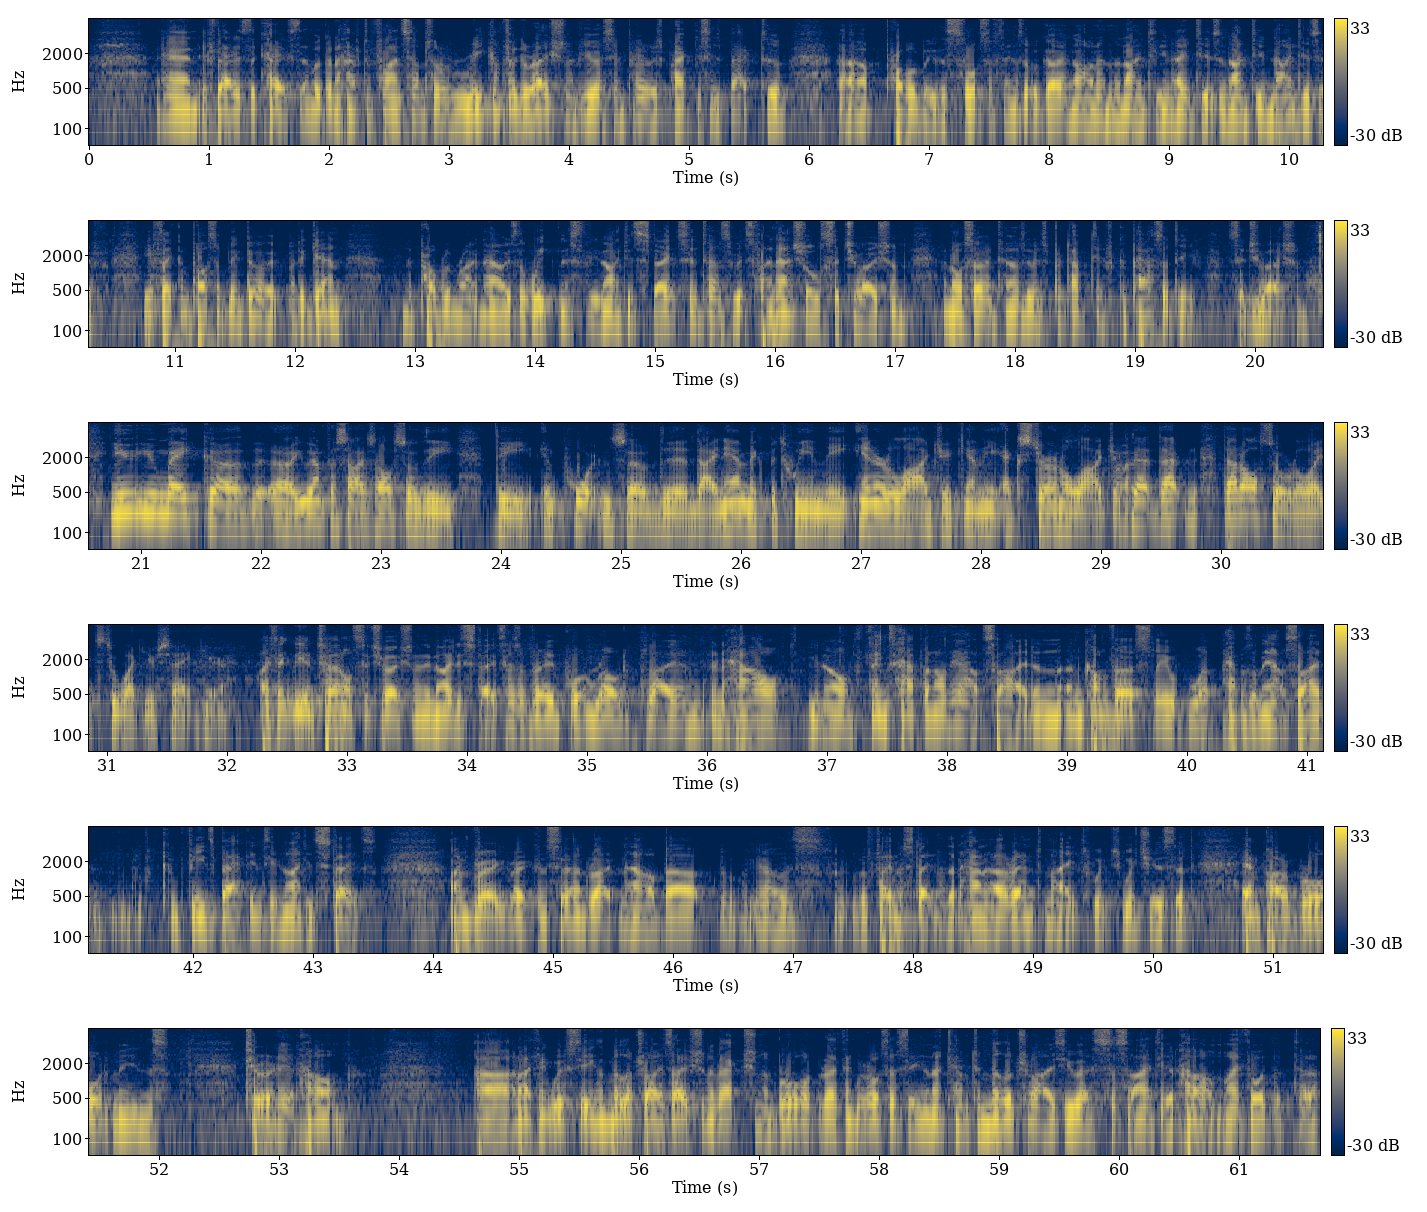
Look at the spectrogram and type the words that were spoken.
And if that is the case, then we're going to have to find some sort of reconfiguration of US imperialist practices back to uh, probably the sorts of things that were going on in the 1980s and 1990s, if, if they can possibly do it. But again, the problem right now is the weakness of the United States in terms of its financial situation and also in terms of its productive capacity situation. You, you make, uh, uh, you emphasize also the, the importance of the dynamic between the inner logic and the external logic. Right. That, that, that also relates to what you're saying here. I think the internal situation in the United States has a very important role to play in, in how you know things happen on the outside, and, and conversely, what happens on the outside feeds back into the United States. I'm very, very concerned right now about you know this famous statement that Hannah Arendt made, which which is that empire abroad means tyranny at home. Uh, and I think we're seeing the militarization of action abroad, but I think we're also seeing an attempt to militarize US society at home. I thought that uh,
